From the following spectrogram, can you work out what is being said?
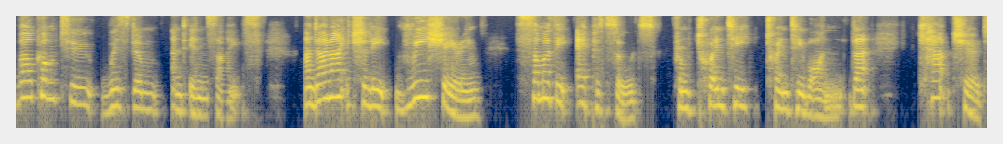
Welcome to Wisdom and Insights. And I'm actually resharing some of the episodes from 2021 that captured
